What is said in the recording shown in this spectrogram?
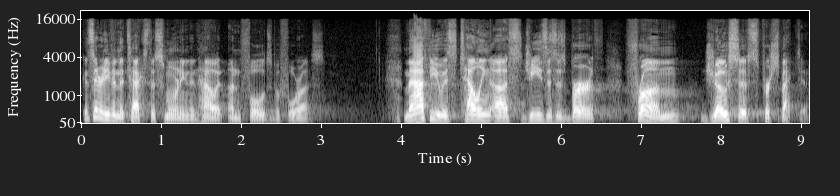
Consider even the text this morning and how it unfolds before us. Matthew is telling us Jesus' birth from Joseph's perspective.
